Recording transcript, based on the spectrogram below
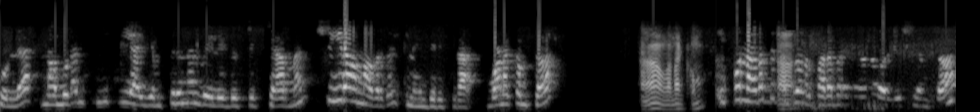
சொல்ல நம்முடன் CPIM Tirunelveli district chairman Sriram அவர்கள் இணைந்திருக்கிறார். வணக்கம் சார் வணக்கம். இப்போ நடந்துட்டு இருக்கிற ஒரு பரபரப்பான ஒரு விஷயம் தான்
